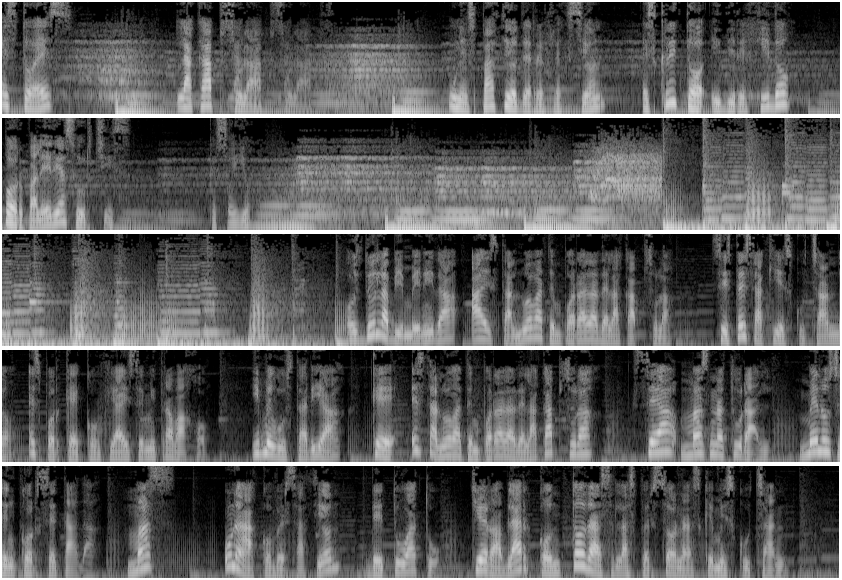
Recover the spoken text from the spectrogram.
Esto es La Cápsula, un espacio de reflexión escrito y dirigido por Valeria Surchis, que soy yo. Os doy la bienvenida a esta nueva temporada de la cápsula. Si estáis aquí escuchando es porque confiáis en mi trabajo. Y me gustaría que esta nueva temporada de la cápsula sea más natural, menos encorsetada, más una conversación de tú a tú. Quiero hablar con todas las personas que me escuchan.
